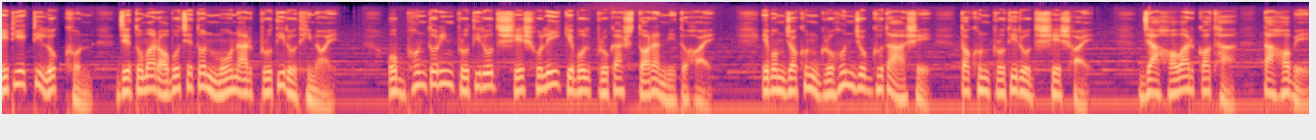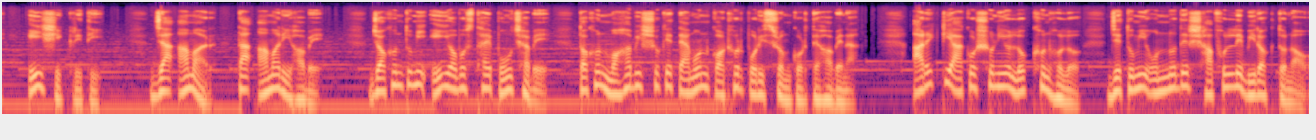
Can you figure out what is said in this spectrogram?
এটি একটি লক্ষণ যে তোমার অবচেতন মন আর প্রতিরোধী নয়। অভ্যন্তরীণ প্রতিরোধ শেষ হলেই কেবল প্রকাশ ত্বরান্বিত হয় এবং যখন গ্রহণযোগ্যতা আসে, তখন প্রতিরোধ শেষ হয়। যা হওয়ার কথা, তা হবে এই স্বীকৃতি। যা আমার, তা আমারই হবে। যখন তুমি এই অবস্থায় পৌঁছাবে, তখন মহাবিশ্বকে তেমন কঠোর পরিশ্রম করতে হবে না। আরেকটি আকর্ষণীয় লক্ষণ হল যে তুমি অন্যদের সাফল্যে বিরক্ত নও।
